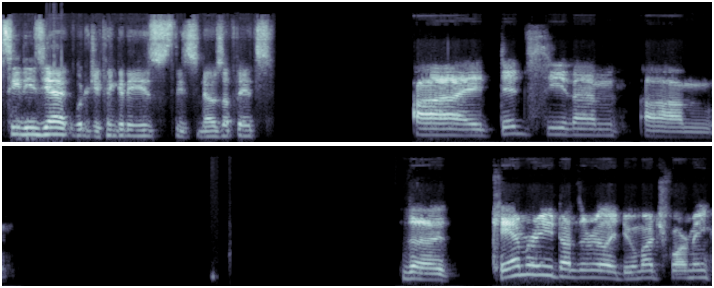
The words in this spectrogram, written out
see these yet? What did you think of these these nose updates? I did see them. Um, the Camry doesn't really do much for me.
